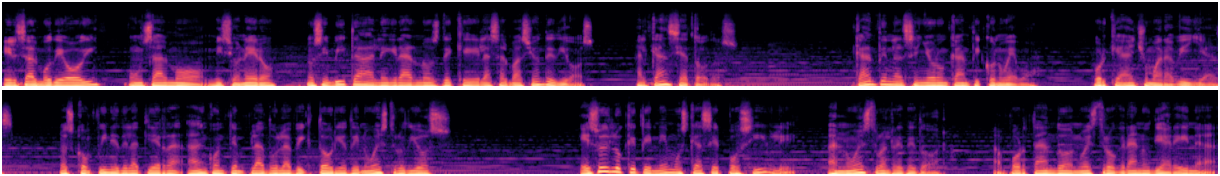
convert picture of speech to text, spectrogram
El salmo de hoy, un salmo misionero, nos invita a alegrarnos de que la salvación de Dios alcance a todos. Canten al Señor un cántico nuevo, porque ha hecho maravillas. Los confines de la tierra han contemplado la victoria de nuestro Dios. Eso es lo que tenemos que hacer posible a nuestro alrededor aportando nuestro grano de arena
